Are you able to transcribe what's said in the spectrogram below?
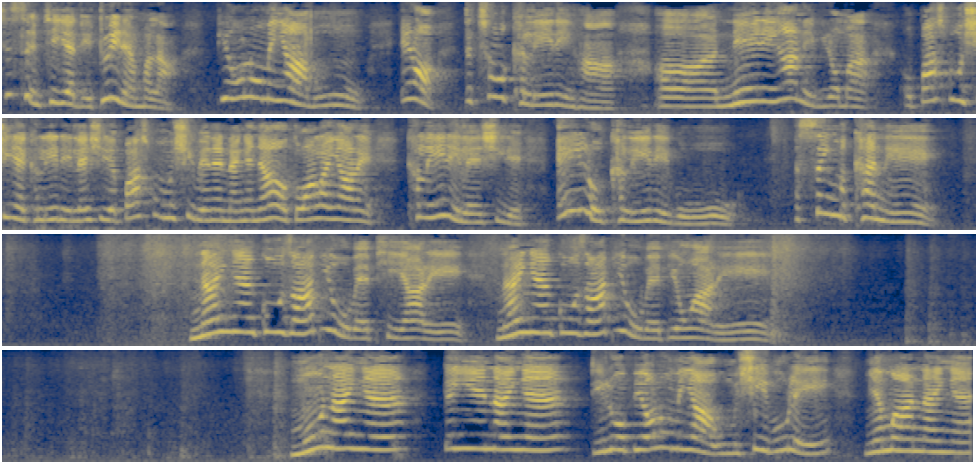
ဖြစ်စဉ်ဖြစ်ရက်တွေတွေ့တယ်မလားပြောလို့မရဘူးအဲ့တော့တချို့ကလေးတွေဟာအာနေတွေကနေပြီးတော့မှဟို passport ရှိတဲ့ကလေးတွေလည်းရှိတယ် passport မရှိဘဲနဲ့နိုင်ငံခြားကိုသွားလိုက်ရတဲ့ကလေးတွေလည်းရှိတယ်အဲ့လိုကလေးတွေကိုအစိတ်မခတ်နဲ့ နိုင်ငံကိုစားပြုကိုပဲဖြေရတယ်နိုင်ငံကိုစားပြုကိုပဲပြောရတယ်မွန်နိုင်ငံကရင်နိုင်ငံဒီလိုပြောလို့မရဘူးမရှိဘူးလေမြန်မာနိုင်ငံ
